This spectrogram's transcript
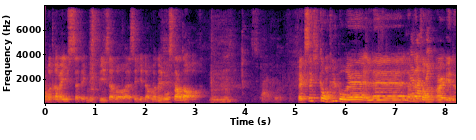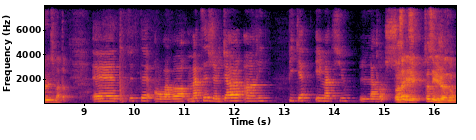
on va travailler sur sa technique puis ça va essayer de revenir au standard. Super. Fait que ça qui conclut pour euh, le- la Le plateforme matin. 1 et 2 du matin. Euh, tout de suite, on va avoir Mathis Jolicoeur, Henri Piquette et Mathieu Laroche. Ça, c'est, ça, c'est les genoux,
